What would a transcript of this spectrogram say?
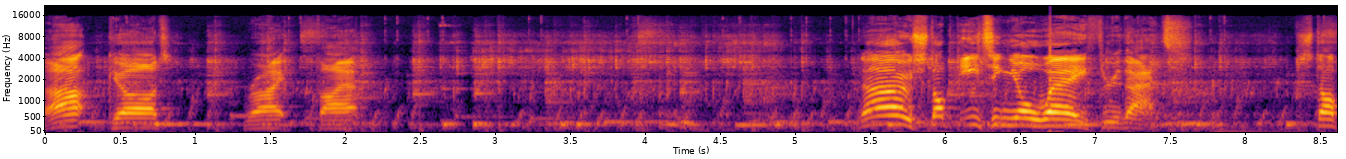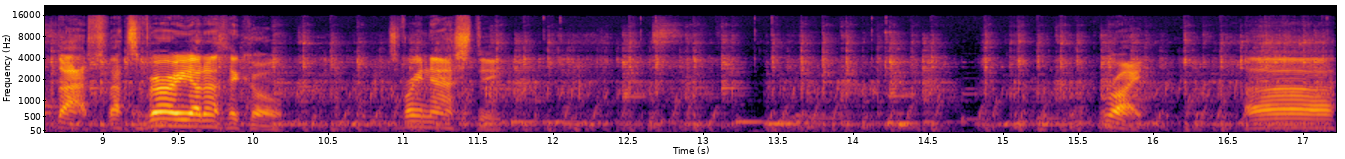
Oh, God. Right, fire. No, stop eating your way through that. Stop that. That's very unethical. It's very nasty. Right. Uh,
